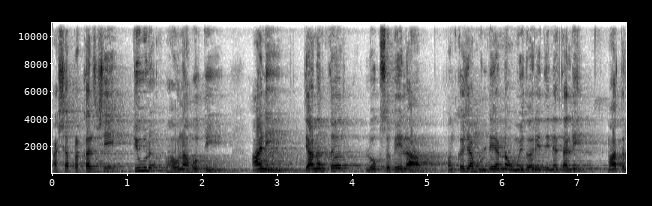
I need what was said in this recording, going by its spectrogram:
अशा प्रकारची तीव्र भावना होती आणि त्यानंतर लोकसभेला पंकजा मुंडे यांना उमेदवारी देण्यात आली. मात्र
